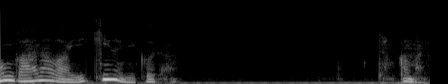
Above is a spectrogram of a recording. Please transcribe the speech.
뭔가 하나가 있기는 있거든. 잠깐만요.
